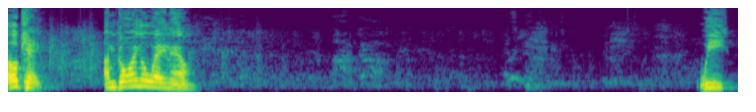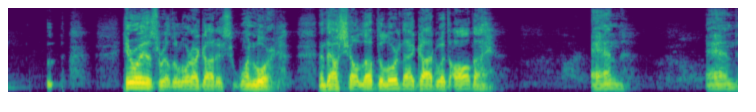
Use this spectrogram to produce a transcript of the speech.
Okay, I'm going away now. We, hear, O Israel, the Lord our God is one Lord, and thou shalt love the Lord thy God with all thy and and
